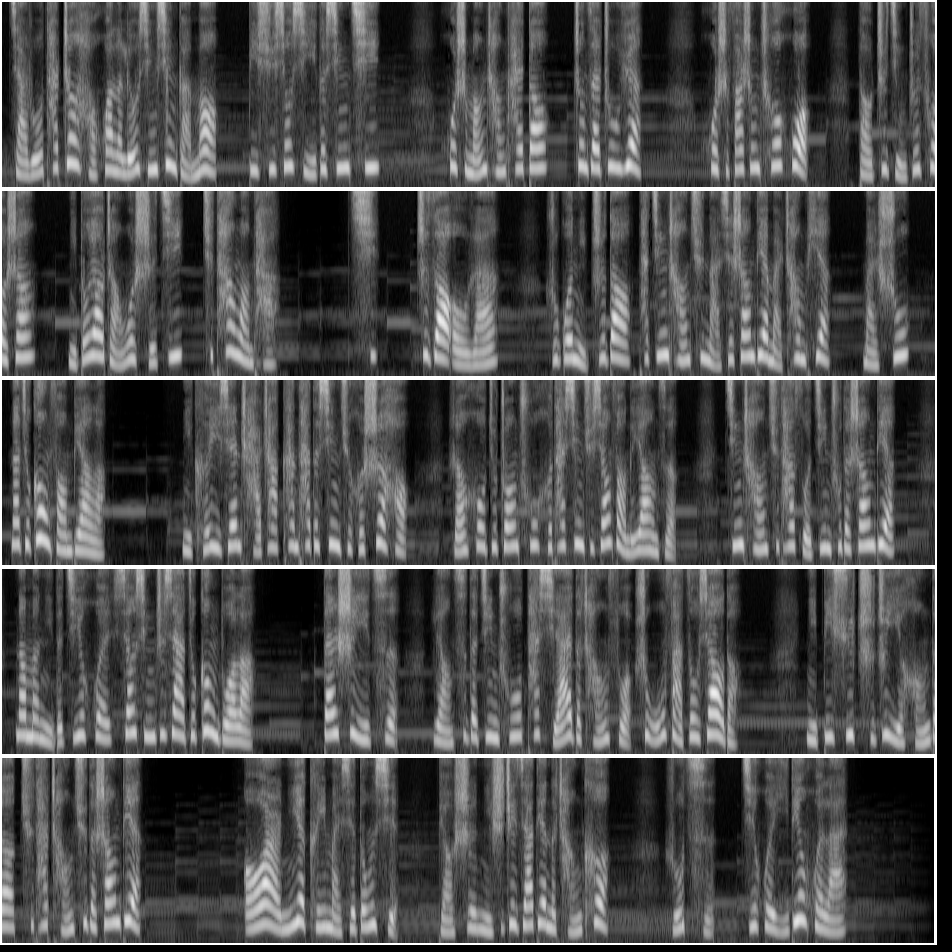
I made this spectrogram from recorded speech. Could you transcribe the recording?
假如他正好患了流行性感冒，必须休息一个星期，或是盲肠开刀正在住院，或是发生车祸导致颈椎挫伤，你都要掌握时机去探望他。七，制造偶然。如果你知道他经常去哪些商店买唱片、买书，那就更方便了。你可以先查查看他的兴趣和嗜好，然后就装出和他兴趣相仿的样子。经常去他所进出的商店，那么你的机会相形之下就更多了。单是一次、两次的进出他喜爱的场所是无法奏效的，你必须持之以恒的去他常去的商店。偶尔你也可以买些东西，表示你是这家店的常客，如此机会一定会来。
